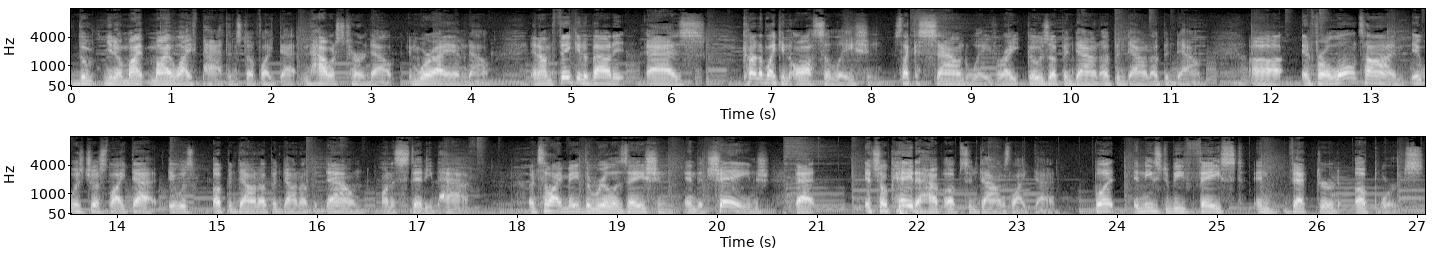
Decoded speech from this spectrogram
the you know my my life path and stuff like that and how it's turned out and where I am now. And I'm thinking about it as kind of like an oscillation. It's like a sound wave, right? Goes up and down, up and down, up and down. Uh, and for a long time, it was just like that. It was up and down, up and down, up and down on a steady path until I made the realization and the change that it's okay to have ups and downs like that, but it needs to be faced and vectored upwards.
